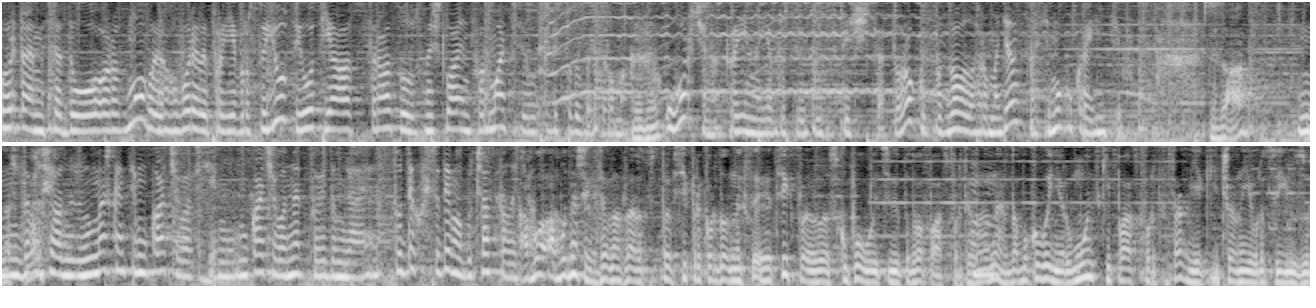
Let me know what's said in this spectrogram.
Повертаємося до розмови. Говорили про Євросоюз, і от я зразу знайшла інформацію. Тобі сподобається Рома. Угорщина, країна Євросоюзу 2004 року, позбавила громадянства сімох українців. За. За що? да, що, ну, мешканці Мукачева всі. Мукачева не повідомляє. Туди сюди, мабуть, часто часто. Або, або знаєш, як це в нас зараз при всіх прикордонних е, цих е, скуповують собі по два паспорти. На, на Буковині румунський паспорт, так, як і члени Євросоюзу.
